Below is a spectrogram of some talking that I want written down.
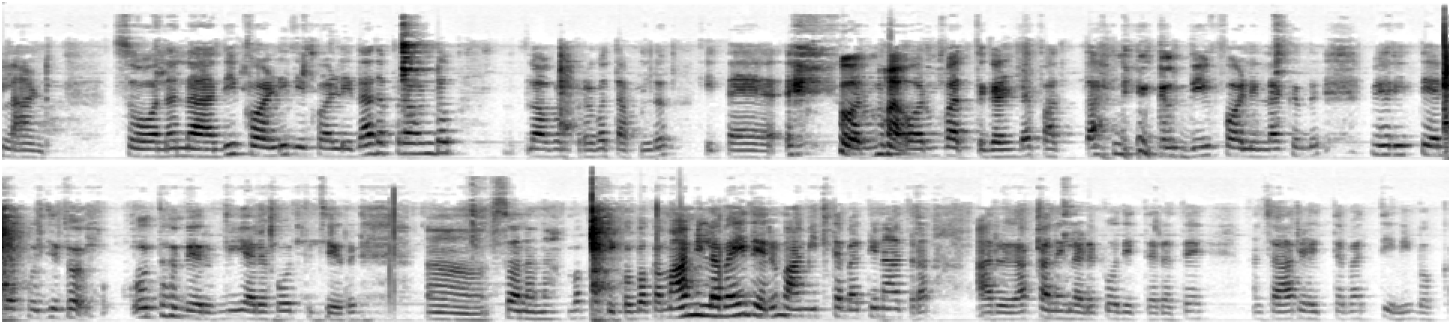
ಲ್ಯಾಂಡ್ ಸೊ ನನ್ನ ದೀಪಾವಳಿ ದೀಪಾವಳಿ ದಾದಪುರ ಉಂಡು ಪುರ ಗೊತ್ತಾಪುಂಡು. ಇತ್ತೆ ಒರ್ಮ ಒಂಬತ್ತು ಗಂಟೆ ಪತ್ತಾಂಡು ದೀಪಾವಳಿ ಲಕ್ಕದು ಬೇರೆ ಇತ್ತೆ ಪೂಜೆ ಕೂತಂದೇರು ಮೀಯರೆ ಚೇರು ಸೊ, ನನ್ನ ಬೊಕ್ಕ ತಿಕ್ಕೋ ಮಾಮಿಲ್ಲ ಬೈದೇರು ಮಾಮಿ ಇತ್ತೆ ಬತ್ತಿನ ಹತ್ರ. ಆರು ಅಕ್ಕನಿಲ್ಲಡೆ ಪೋದಿತ್ತೇರತ್ತೆ ಚಾರ್ಲ ಇತ್ತೆ ಬತ್ತೀನಿ ಬೊಕ್ಕ.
